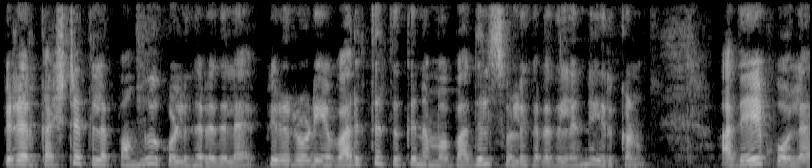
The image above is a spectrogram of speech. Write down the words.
பிறர் கஷ்டத்தில் பங்கு கொள்கிறதுல பிறருடைய வருத்தத்துக்கு நம்ம பதில் சொல்லுகிறதுலன்னு இருக்கணும். அதே போல்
